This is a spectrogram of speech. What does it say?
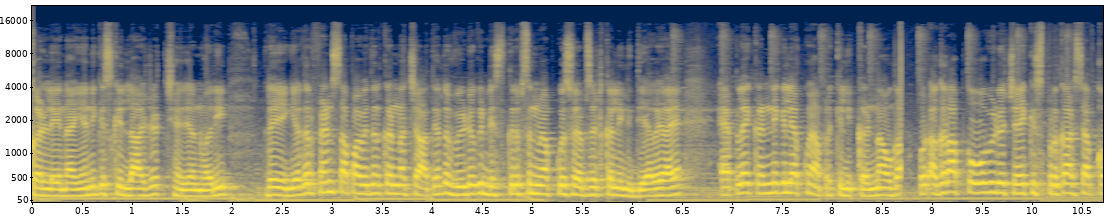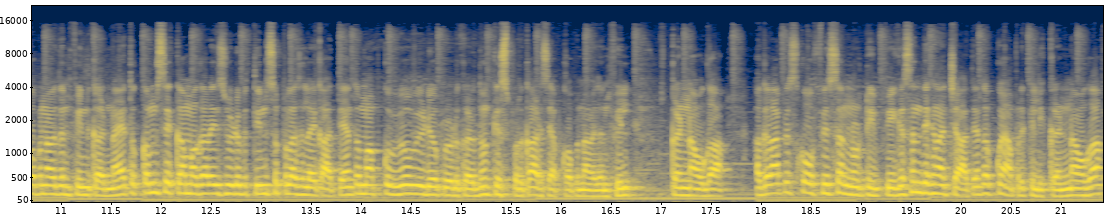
कर लेना है, यानी कि इसकी लास्ट डेट 6 जनवरी रहेगी। अगर फ्रेंड्स आप आवेदन करना चाहते हैं तो वीडियो के डिस्क्रिप्शन में आपको इस वेबसाइट का लिंक दिया गया है। अप्लाई करने के लिए आपको यहाँ पर क्लिक करना होगा। और अगर आपको वो वीडियो चाहिए किस प्रकार से आपको अपना आवेदन फिल करना है तो कम से कम अगर इस वीडियो पे 300 प्लस लाइक आते हैं तो मैं आपको वो वीडियो अपलोड कर दूँ किस प्रकार से आपको अपना आवेदन फिल करना होगा। अगर आप इसको ऑफिशियल नोटिफिकेशन देखना चाहते हैं तो आपको यहाँ पर क्लिक करना होगा।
